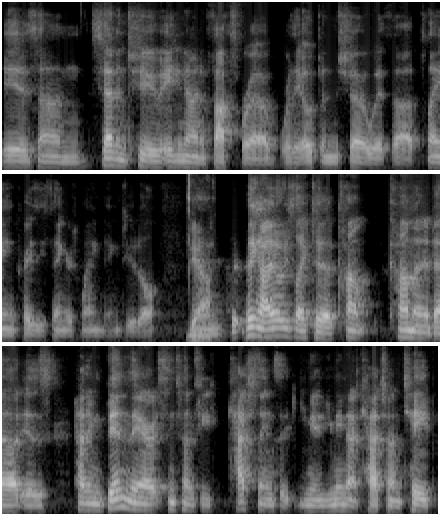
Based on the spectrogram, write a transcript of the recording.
is um, 7 2 89 in Foxborough, where they open the show with uh, playing Crazy Fingers Wang Dang Doodle. Yeah. And the thing I always like to com- comment about is having been there, sometimes you catch things that you know you may not catch on tape.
